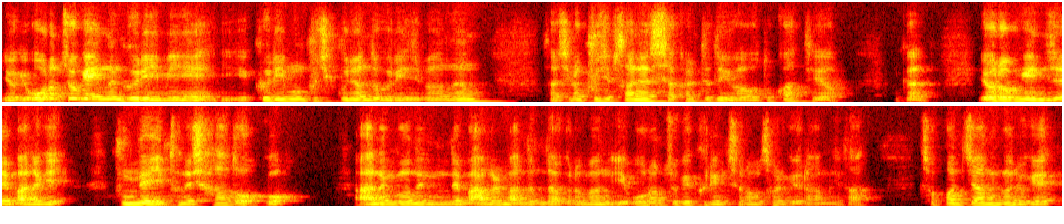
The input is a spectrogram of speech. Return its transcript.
여기 오른쪽에 있는 그림이 이게 그림은 99년도 그림이지만은 사실은 94년 시작할 때도 이거하고 똑같아요. 그러니까 여러분이 이제 만약에 국내 인터넷이 하나도 없고 아는 거는 있는데 망을 만든다 그러면 이 오른쪽의 그림처럼 설계를 합니다. 첫 번째 하는 건 이게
